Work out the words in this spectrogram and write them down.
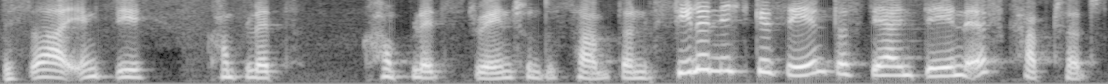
Das war irgendwie komplett, komplett strange und das haben dann viele nicht gesehen, dass der ein DNF gehabt hat.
